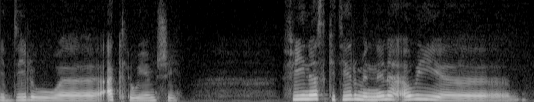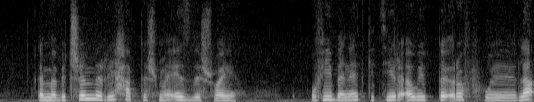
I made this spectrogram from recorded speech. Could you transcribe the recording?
يديله آه، أكل ويمشي. في ناس كتير مننا قوي آه، لما بتشم الريحة بتشمئز شوية. وفي بنات كتير قوي بتقرف ولأ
